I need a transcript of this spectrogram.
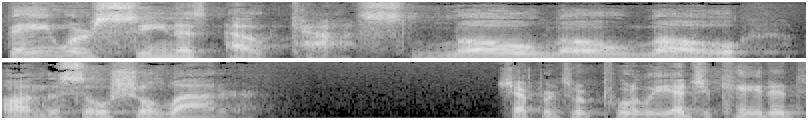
They were seen as outcasts, low, low, low on the social ladder. Shepherds were poorly educated.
